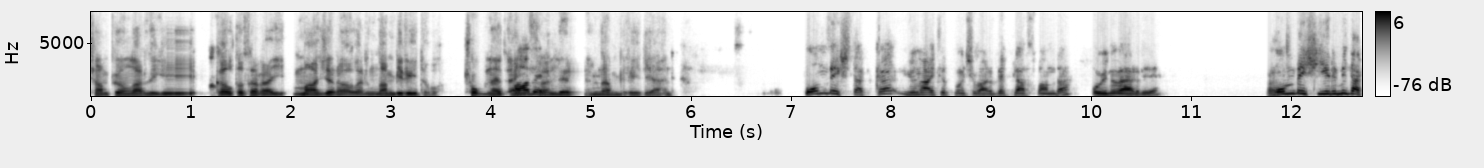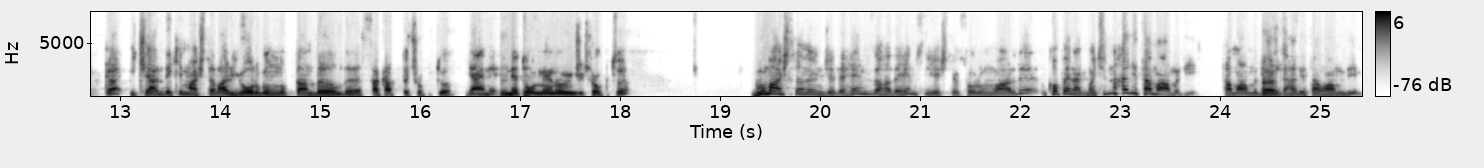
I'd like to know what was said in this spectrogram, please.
Şampiyonlar Ligi Galatasaray maceralarından biriydi bu. Çok net en Abi. güzellerinden biriydi yani. 15 dakika United maçı var deplasmanda oyunu verdiği. Evet. 15-20 dakika içerideki maçta var yorgunluktan dağıldı. Sakat da çoktu. Yani Hı. net olmayan oyuncu çoktu. Bu maçtan önce de hem Zaha'da hem Ziyech'te sorun vardı. Kopenhag maçının hadi tamamı diyeyim. Tamamı değil Evet. de hadi tamamı diyeyim.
